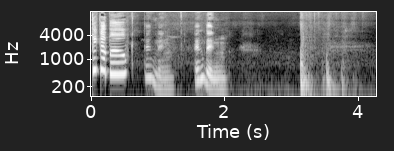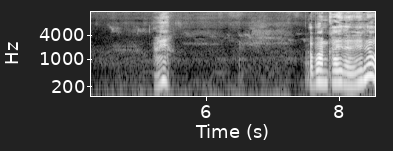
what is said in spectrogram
ปิกาบูตึงดึงตึงดึงไอ้เอาบอลใครหน่อยเร็ว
